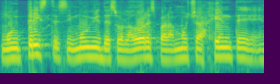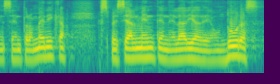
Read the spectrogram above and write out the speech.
muy tristes y muy desoladores para mucha gente en Centroamérica, especialmente en el área de Honduras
